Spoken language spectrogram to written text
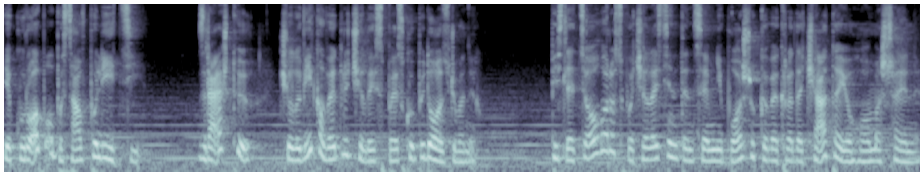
яку Роб описав поліції. Зрештою, чоловіка виключили із списку підозрюваних. Після цього розпочались інтенсивні пошуки викрадача та його машини.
